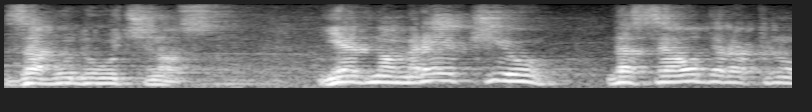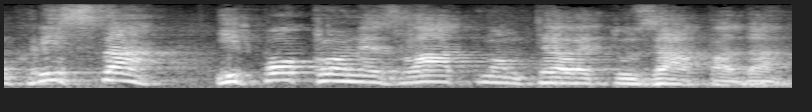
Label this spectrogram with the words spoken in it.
za budućnost. Jednom rečju da se odreknu Hrista i poklone zlatnom teletu zapada.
